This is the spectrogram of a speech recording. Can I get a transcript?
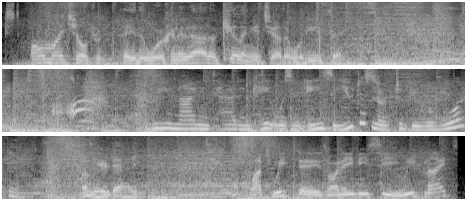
Next, All My children. They Either working it out or killing each other. What do you think? Ah! reuniting Tad and Kate wasn't easy. You deserve to be rewarded. I'm your daddy. Watch weekdays on ABC, weeknights.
